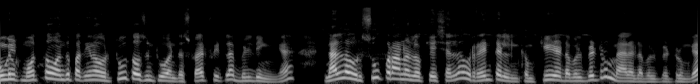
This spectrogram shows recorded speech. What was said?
உங்களுக்கு மொத்தம் வந்து பார்த்தீங்கன்னா ஒரு two thousand two hundred square ஃபீட்டில் பில்டிங்க நல்ல ஒரு சூப்பரான லொக்கேஷனில் ஒரு ரெண்டல் இன்கம் கீழே டபுள் பெட்ரூம் மேலே டபுள் பெட்ரூம்ங்க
